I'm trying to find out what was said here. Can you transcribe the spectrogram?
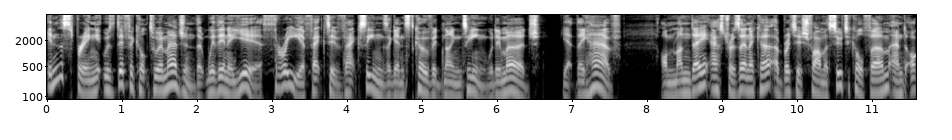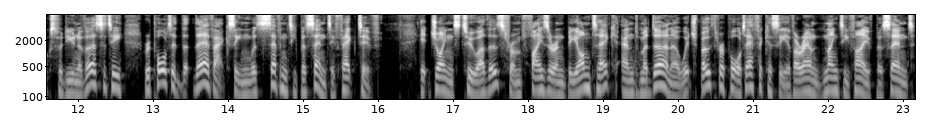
In the spring, it was difficult to imagine that within a year, three effective vaccines against COVID 19 would emerge. Yet they have. On Monday, AstraZeneca, a British pharmaceutical firm, and Oxford University reported that their vaccine was 70% effective. It joins two others from Pfizer and BioNTech and Moderna, which both report efficacy of around 95%.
